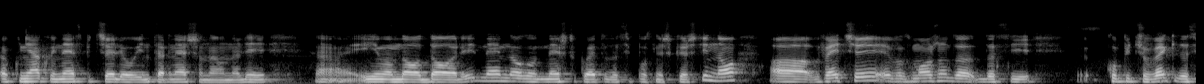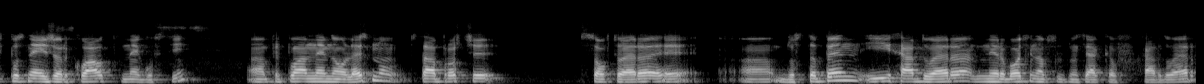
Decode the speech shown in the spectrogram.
ако някой не е спечелил International, нали, и има много долари, не е много нещо, което да си пуснеш къщи, но а, вече е възможно да, да си купи човек и да си пусне Azure Cloud негов си. А, предполагам не е много лесно, но става просто, че софтуера е достъпен и хардуера не работи на абсолютно всякакъв хардуер,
